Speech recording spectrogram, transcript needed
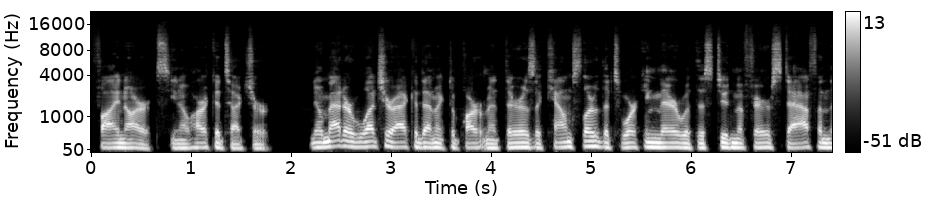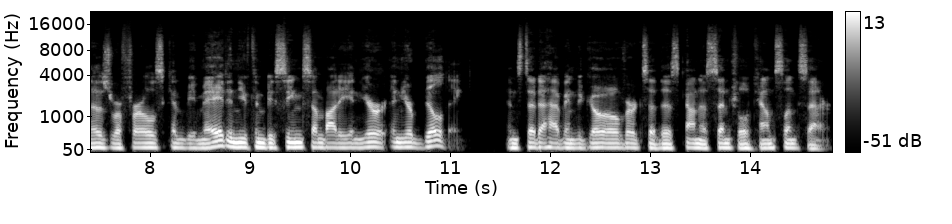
fine arts, you know, architecture. No matter what your academic department, there is a counselor that's working there with the student affairs staff and those referrals can be made and you can be seeing somebody in your, in your building instead of having to go over to this kind of central counseling center.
